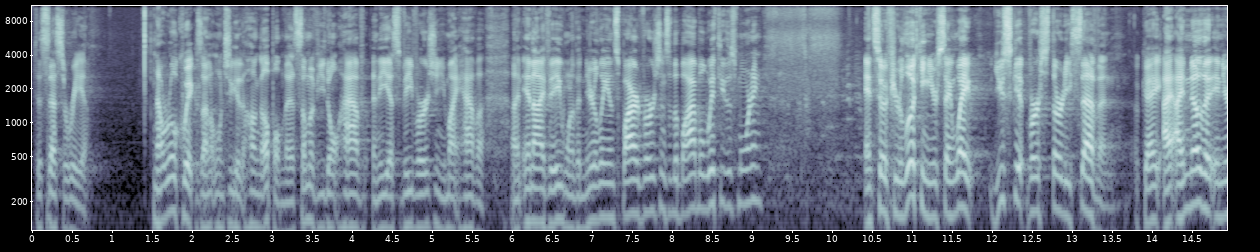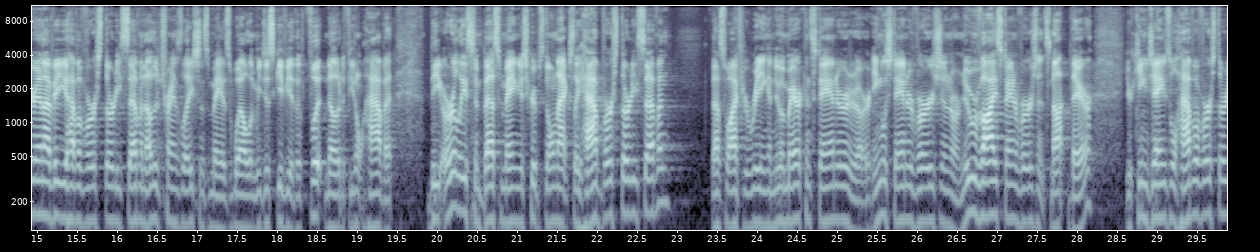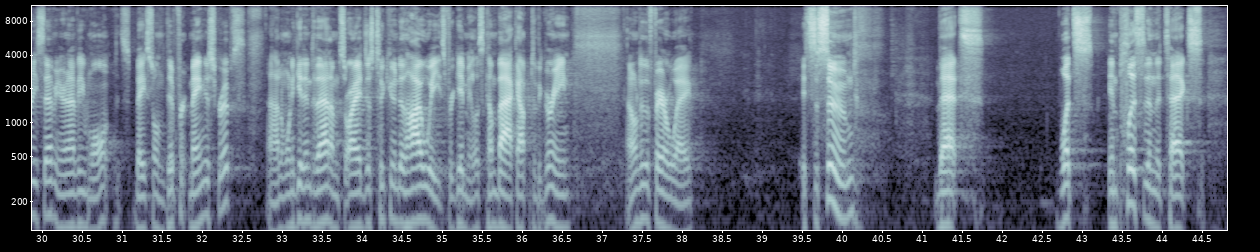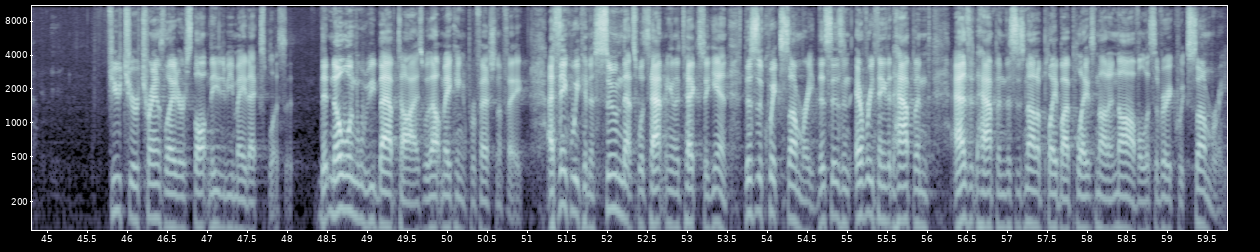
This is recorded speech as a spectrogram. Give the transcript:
to Caesarea. Now, real quick, because I don't want you to get hung up on this, some of you don't have an ESV version. You might have a, an NIV, one of the nearly inspired versions of the Bible, with you this morning. And so, if you're looking, you're saying, wait, you skipped verse 37. Okay, I, I, know that in your NIV you have a verse 37. Other translations may as well. Let me just give you the footnote if you don't have it. The earliest and best manuscripts don't actually have verse 37. That's why if you're reading a New American Standard or English Standard Version or New Revised Standard Version, it's not there. Your King James will have a verse 37, your NIV won't. It's based on different manuscripts. I don't want to get into that. I'm sorry, I just took you into the high weeds. Forgive me. Let's come back out to the green, out to the fairway. It's assumed that what's implicit in the text, future translators thought needed to be made explicit that no one would be baptized without making a profession of faith. I think we can assume that's what's happening in the text again. This is a quick summary. This isn't everything that happened as it happened. This is not a play by play, it's not a novel, it's a very quick summary.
